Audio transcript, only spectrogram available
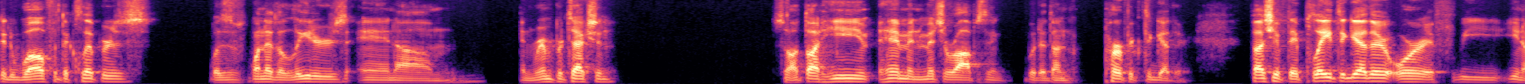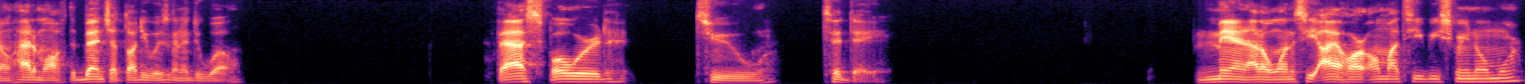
did well for the Clippers, was one of the leaders in um in rim protection. So I thought he, him, and Mitchell Robinson would have done perfect together, especially if they played together or if we, you know, had him off the bench. I thought he was going to do well. Fast forward to today. Man, I don't want to see iHeart on my TV screen no more.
